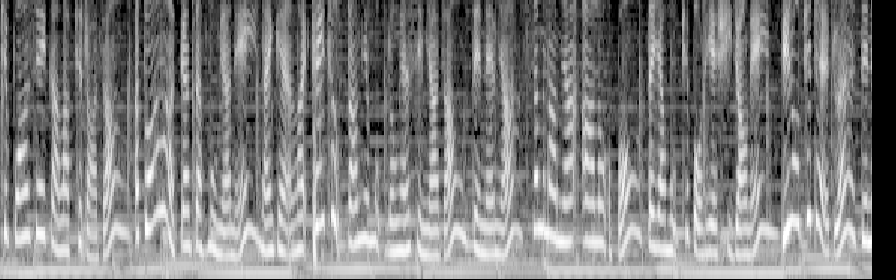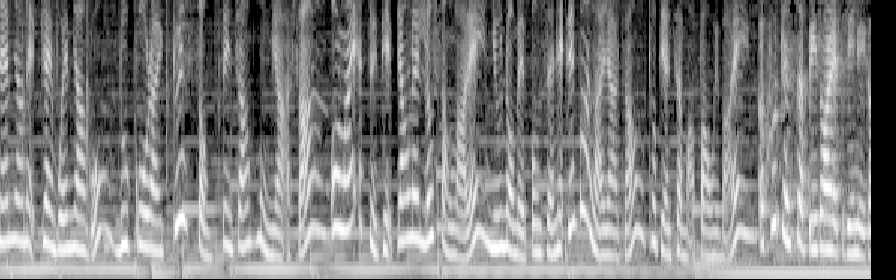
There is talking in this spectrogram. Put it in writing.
ဖြစ်ပွားဆဲကာလဖြစ်တာကြောင့်အသွာလာကန့်သက်မှုများနဲ့နိုင်ငံအလိုက်ထိန်းချုပ်တားမြစ်မှုလုပ်ငန်းစဉ်များကြောင့်တင်နန်းများစက်မနာများအားလုံးအပေါ်တက်ရောက်မှုဖြစ်ပေါ်လျက်ရှိကြောင်းနဲ့ဒီလိုဖြစ်တဲ့အတွက်တင်နန်းများနဲ့ပြိုင်ပွဲများကိုလူကိုယ်တိုင်တွေ့ဆုံတင်ကြားမှုများအစား online အသွင်ဖြင့်ပြောင်းလဲလှုပ်ဆောင်လာတဲ့ new normal ပုံစံနဲ့ကျင်းပလာရကြောင်းထုတ်ပြန်ချက်မှာပါဝင်ပါပါတယ်။အခုတင်ဆက်ပေးသွားတဲ့သတင်းတွေက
